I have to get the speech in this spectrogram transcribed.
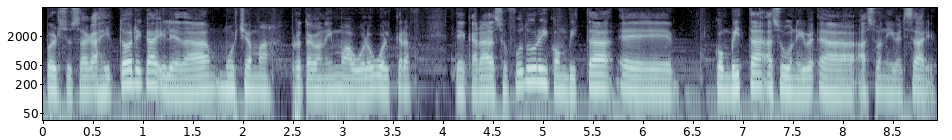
por sus sagas históricas y le da mucho más protagonismo a World of Warcraft de cara a su futuro y con vista con vista a su, a, su aniversario.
